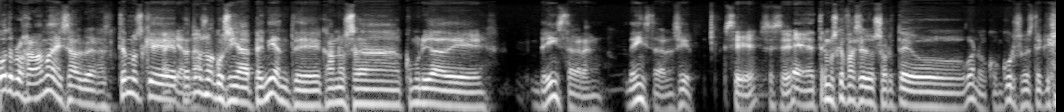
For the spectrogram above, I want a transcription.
Outro programa máis, Albert. Temos que temos unha cousiña pendiente ca nosa comunidade de, de Instagram, de Instagram, sí. Sí, sí, sí. Eh, temos que facer o sorteo, bueno, o concurso este que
